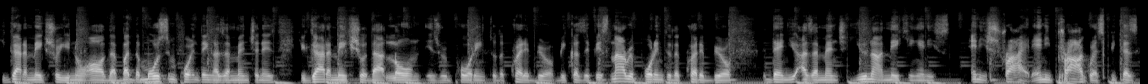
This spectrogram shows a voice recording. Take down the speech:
You got to make sure you know all that. But the most important thing, as I mentioned, is you got to make sure that loan is reporting to the credit bureau because if it's not reporting to the credit bureau, then you, as I mentioned, you're not making any any stride, any progress because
